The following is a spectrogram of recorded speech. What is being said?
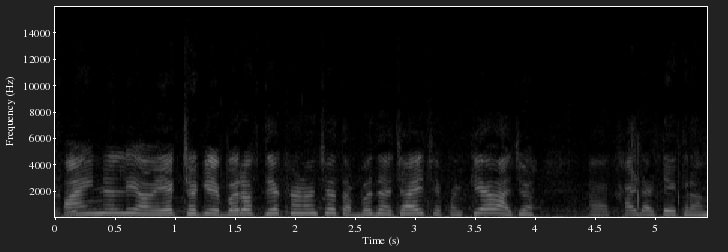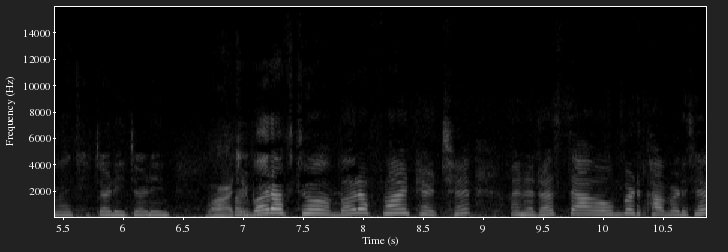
ફાઇનલી હવે એક જગ્યાએ બરફ દેખાણો છે તો બધા જાય છે પણ કેવા જો ખાડા ટેકરામાંથી ચડી ચડીને. બરફ. જો બરફ વાંઠ છે અને રસ્તા હવે ઉબડ ખાબડ છે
